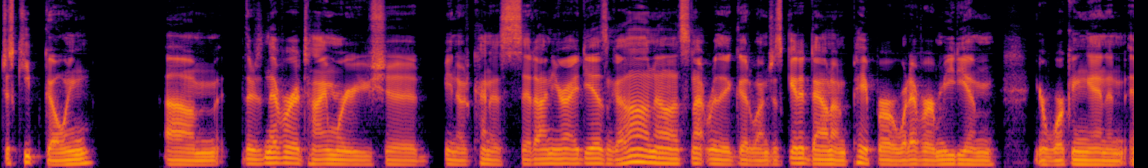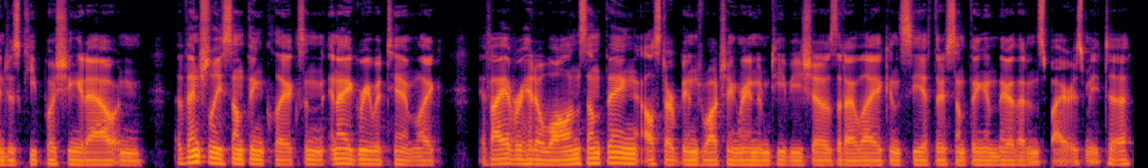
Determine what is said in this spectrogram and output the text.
just keep going. Um, there's never a time where you should, you know, kind of sit on your ideas and go, oh, no, it's not really a good one. Just get it down on paper or whatever medium you're working in and, and just keep pushing it out. And eventually something clicks. And, and I agree with Tim. Like, if I ever hit a wall on something, I'll start binge watching random TV shows that I like and see if there's something in there that inspires me to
